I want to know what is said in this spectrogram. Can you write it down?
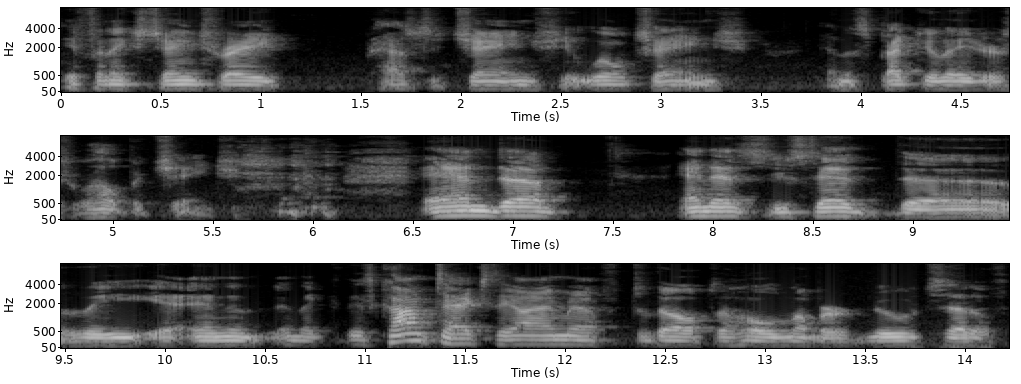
if an exchange rate has to change, it will change, and the speculators will help it change. and uh, and as you said, uh, the and in, in the, this context, the IMF developed a whole number of new set of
